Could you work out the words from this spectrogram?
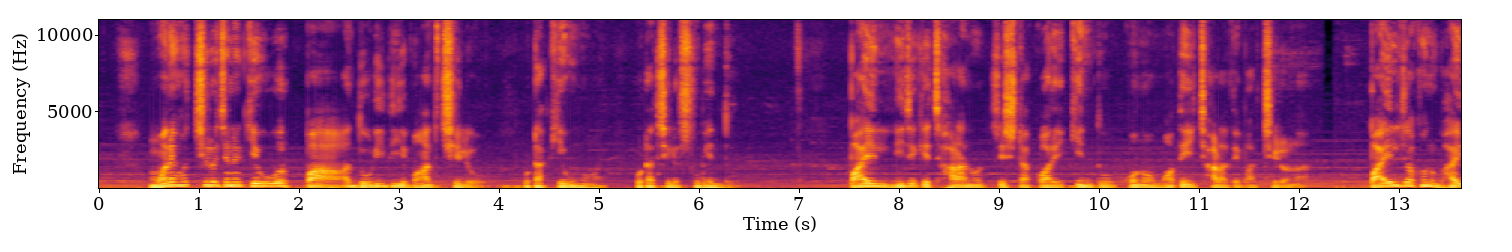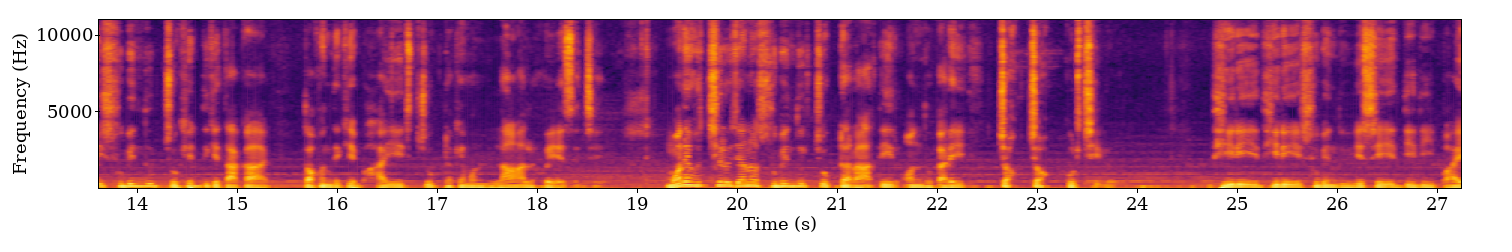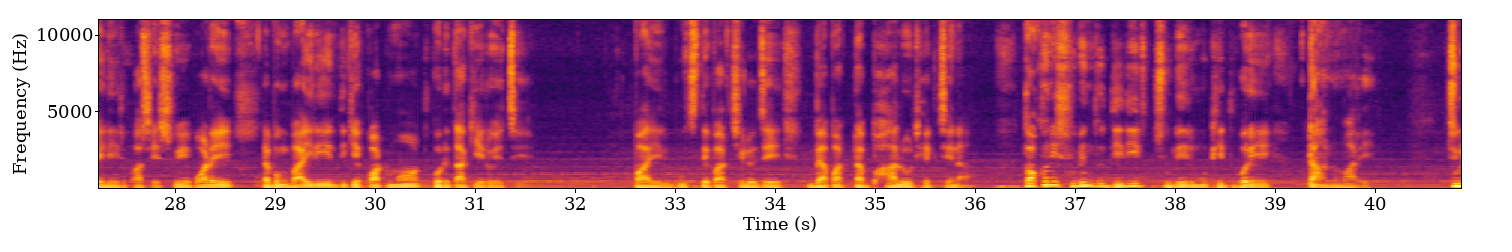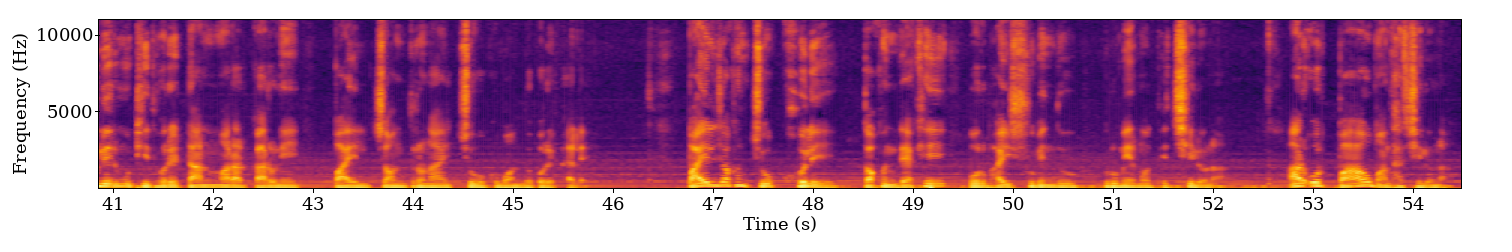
মনে হচ্ছিল যেন কেউ ওর পা দড়ি দিয়ে বাঁধছিল। ওটা কেউ নয়, ওটা ছিল শুভেন্দু। পায়েল নিজেকে ছাড়ানোর চেষ্টা করে, কিন্তু কোনো মতেই ছাড়াতে পারছিল না। পায়েল যখন ভাই শুভেন্দুর চোখের দিকে তাকায়, তখন দেখে ভাইয়ের চোখটা কেমন লাল হয়ে এসেছে। মনে হচ্ছিল যেন শুভেন্দুর চোখটা রাতের অন্ধকারে চকচক করছিল। ধীরে ধীরে শুভেন্দু এসে দিদি পায়েলের পাশে শুয়ে পড়ে এবং বাইরের দিকে কটমট করে তাকিয়ে রয়েছে। পায়েল বুঝতে পারছিল যে ব্যাপারটা ভালো ঠেকছে না। তখনই শুভেন্দু দিদির চুলের মুঠি ধরে টান মারে। চুলের মুঠি ধরে টান মারার কারণে পায়েল যন্ত্রণায় চোখ বন্ধ করে ফেলে। পায়েল যখন চোখ খোলে, তখন দেখে ওর ভাই শুভেন্দু রুমের মধ্যে ছিল না। আর ওর পাও বাঁধা ছিল না।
